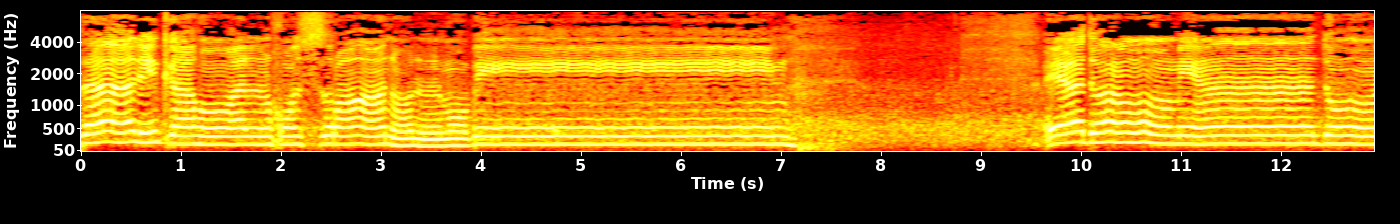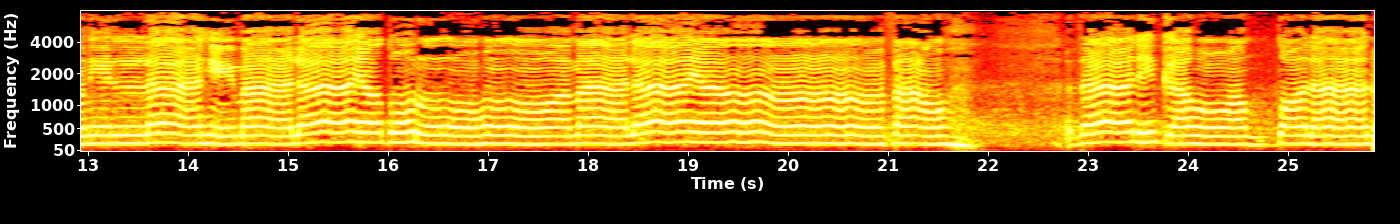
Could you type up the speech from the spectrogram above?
ذلك هو الخسران المبين. يدعو من دون الله ما لا يضره وما لا ينفعه. ذلك هو الضلال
